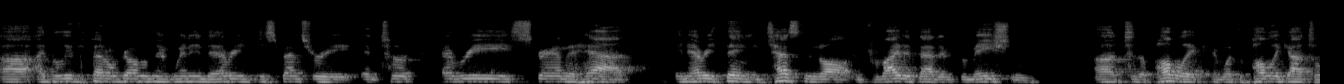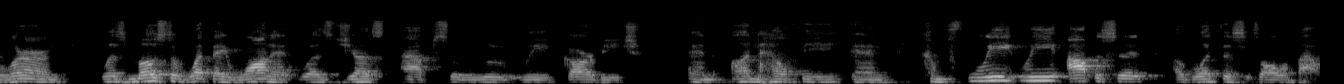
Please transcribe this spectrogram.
uh, I believe the federal government went into every dispensary and took every strand they had in everything and tested it all and provided that information uh, to the public. And what the public got to learn was most of what they wanted was just absolutely garbage and unhealthy and completely opposite of what this is all about.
